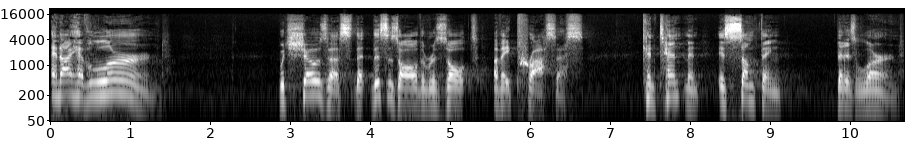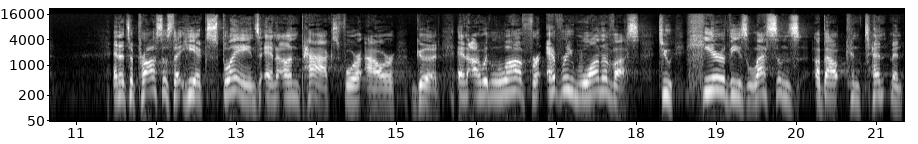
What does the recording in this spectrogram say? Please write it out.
and I have learned, which shows us that this is all the result of a process. Contentment is something that is learned. And it's a process that he explains and unpacks for our good. And I would love for every one of us to hear these lessons about contentment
